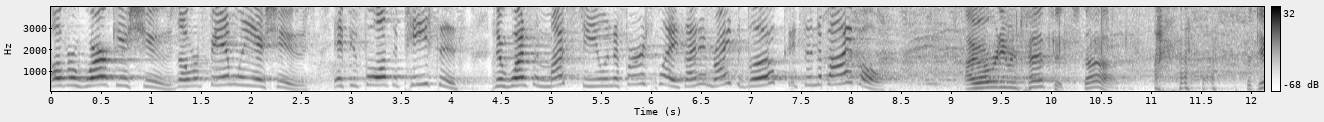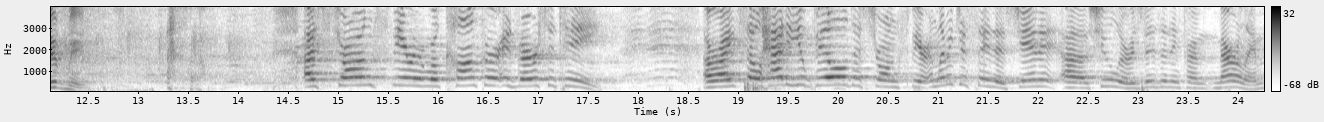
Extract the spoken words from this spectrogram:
over work issues, over family issues, if you fall to pieces, there wasn't much to you in the first place. I didn't write the book, it's in the Bible. I already repented. Stop. Forgive me. A strong spirit will conquer adversity. All right, so how do you build a strong spirit? And let me just say this Janet uh, Schuler is visiting from Maryland.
